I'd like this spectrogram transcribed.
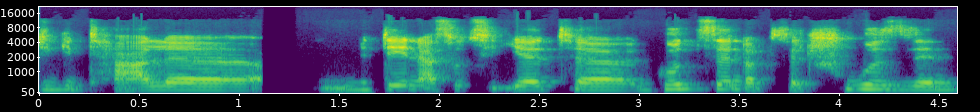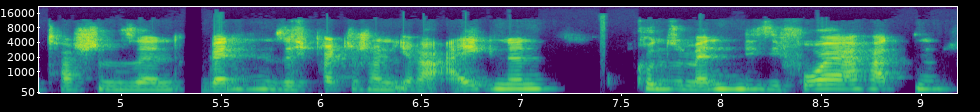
digitale mit denen assoziierte Goods sind, ob es jetzt Schuhe sind, Taschen sind, wenden sich praktisch an ihre eigenen Konsumenten, die sie vorher hatten,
